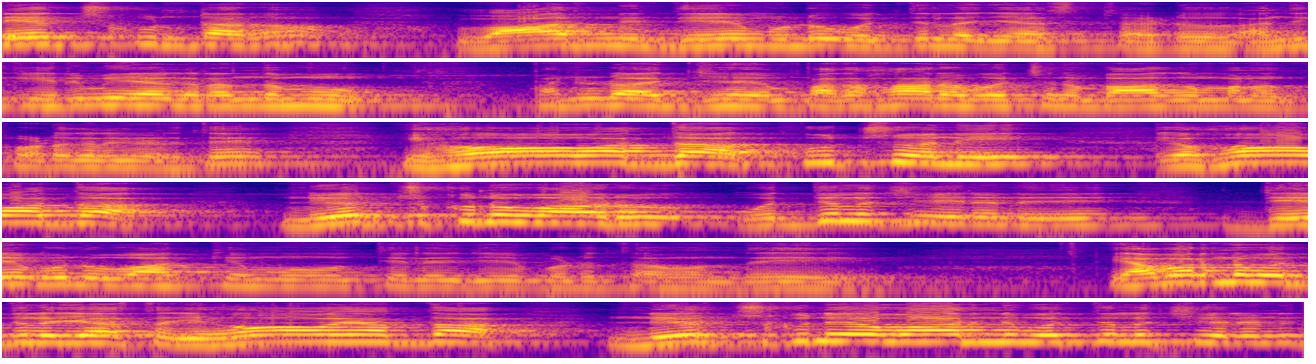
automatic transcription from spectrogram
నేర్చుకుంటారో వారిని దేవుడు వద్దిల్ల చేస్తాడు. అందుకే ఇరిమియా గ్రంథము పన్నెండో అధ్యాయం పదహారు వచ్చిన భాగం మనం చూడగలిగితే యహో వద్ద కూర్చొని యహో వద్ద నేర్చుకున్న వారు వద్దుల చేయనని దేవుని వాక్యము తెలియజేయబడుతూ ఉంది. ఎవరిని వద్దుల చేస్తారు యహో యొద్ద నేర్చుకునే వారిని వద్దుల చేయాలని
